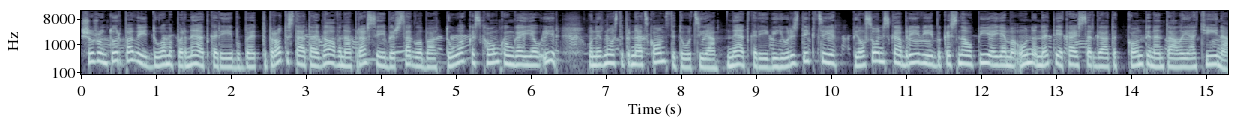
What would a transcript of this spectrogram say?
Šur un tur pavīd doma par neatkarību, bet protestētāja galvenā prasība ir saglabāt to, kas Hongkongai jau ir un ir nostiprināts konstitūcijā - neatkarīga jurisdikcija, pilsoniskā brīvība, kas nav pieejama un netiek aizsargāta kontinentālajā Ķīnā.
